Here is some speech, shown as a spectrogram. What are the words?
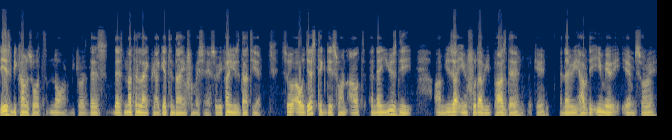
this becomes what null because there's there's nothing like we are getting that information here. So we can't use that here. So i'll just take this one out and then use the um, user info that we passed there okay? And then we have the email i'm um, sorry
